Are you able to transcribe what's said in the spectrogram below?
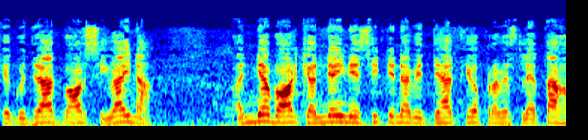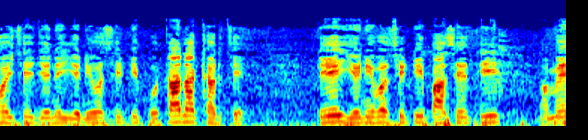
કે ગુજરાત બોર્ડ સિવાયના અન્ય બોર્ડ કે અન્ય યુનિવર્સિટીના વિદ્યાર્થીઓ પ્રવેશ લેતા હોય છે, જેને યુનિવર્સિટી પોતાના ખર્ચે તે યુનિવર્સિટી પાસેથી અમે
